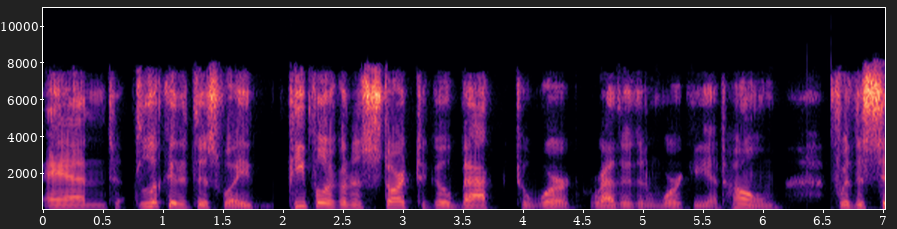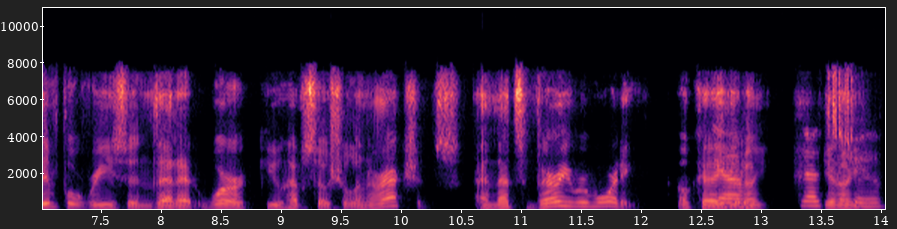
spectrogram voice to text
And look at it this way people are going to start to go back to work rather than working at home for the simple reason that at work you have social interactions. And that's very rewarding. Okay. Yeah, you know, that's you know, true.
